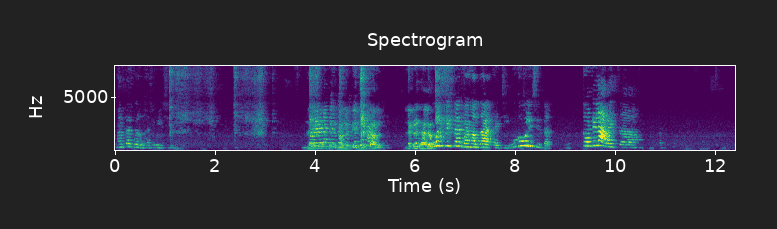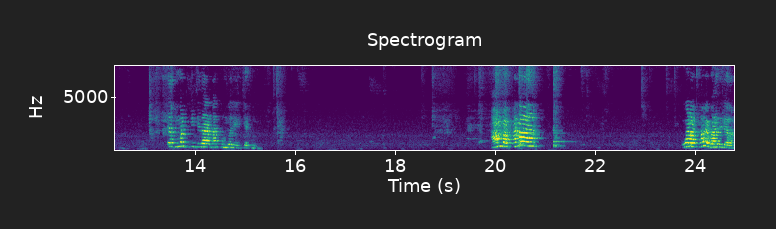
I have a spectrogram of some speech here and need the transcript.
मला काय बरं भाजी ओलीची. लग्न झालं? ओली शिकतात बाय मला डाळ खायची. उगं ओली शिकतात तोंडी लावायचं. त्यात मटकीची डाळ टाकून बनवली चटणी आंबा खाना. वडा खावे भाजलेला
